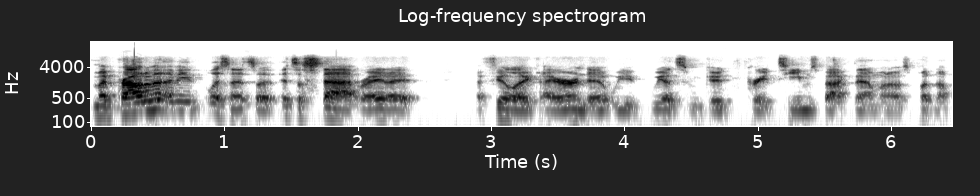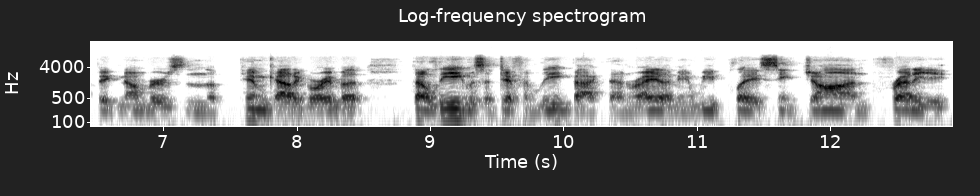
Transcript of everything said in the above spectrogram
am I proud of it? I mean, listen, it's a, it's a stat, right? I, I feel like I earned it. We, we had some good, great teams back then when I was putting up big numbers in the PIM category, but that league was a different league back then, right? I mean, we play St. John, Freddie.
